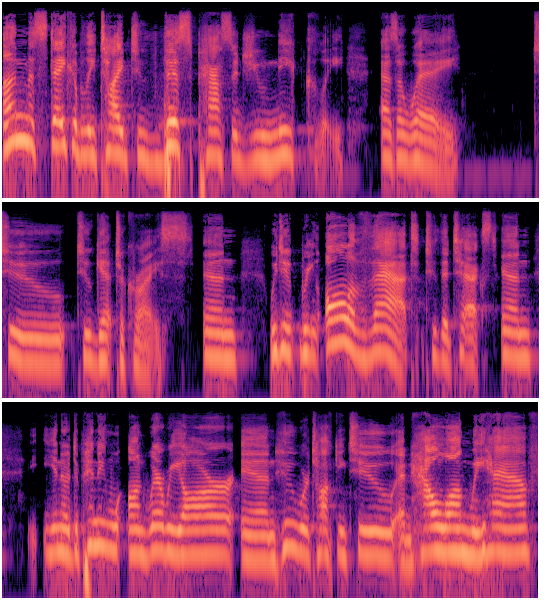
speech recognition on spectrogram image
unmistakably tied to this passage uniquely as a way to to get to Christ. And we do bring all of that to the text and you know depending on where we are and who we're talking to and how long we have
